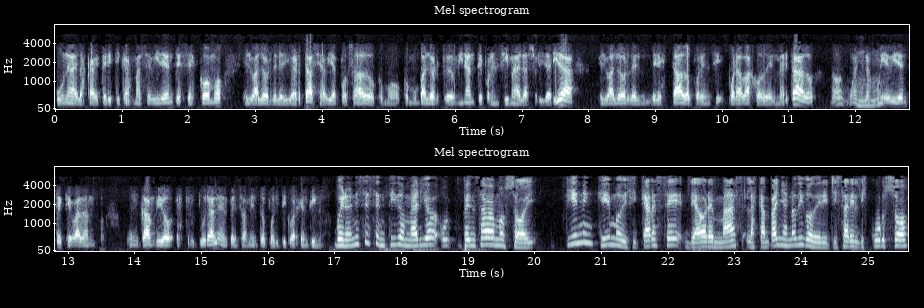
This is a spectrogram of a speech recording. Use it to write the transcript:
una de las características más evidentes es cómo el valor de la libertad se había posado como, como un valor predominante por encima de la solidaridad, el valor del, Estado por, por abajo del mercado, ¿no? Muestras muy evidentes que va dando un cambio estructural en el pensamiento político argentino. Bueno, en ese sentido, Mario, pensábamos hoy, tienen que modificarse de ahora en más las campañas, no digo derechizar el discurso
